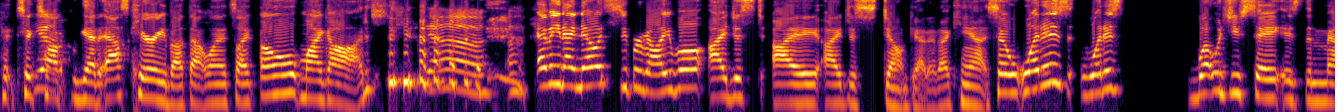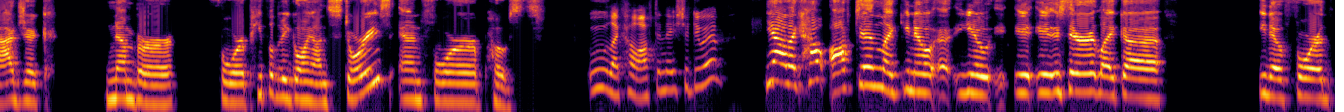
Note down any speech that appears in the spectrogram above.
P- TikTok, yeah. forget it. Ask Carrie about that one. it's like, oh my God. yeah. I mean, I know it's super valuable. I just, I, I just don't get it. I can't. So what is, what is, what would you say is the magic number for people to be going on stories and for posts? Ooh, like how often they should do it? Yeah, like how often? Like you know, uh, you know, is, is there like a, you know, for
